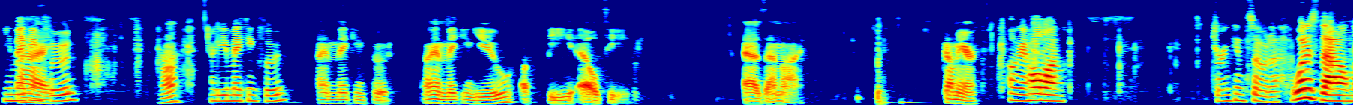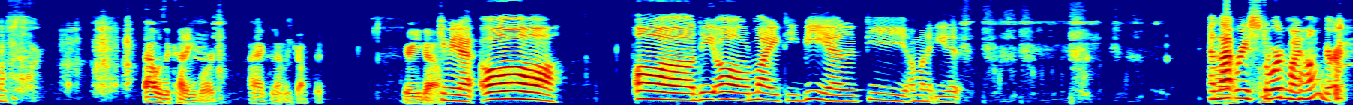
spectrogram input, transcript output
You making Hi. food? Huh? Are you making food? I am making food. I am making you a BLT. As am I. Come here. Okay, hold on. Drinking soda. What is that on the floor? That was a cutting board. I accidentally dropped it. Here you go. Give me that. Oh, Oh, the almighty BLT. I'm gonna eat it. And Uh, that I'm gonna- restored my hunger.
